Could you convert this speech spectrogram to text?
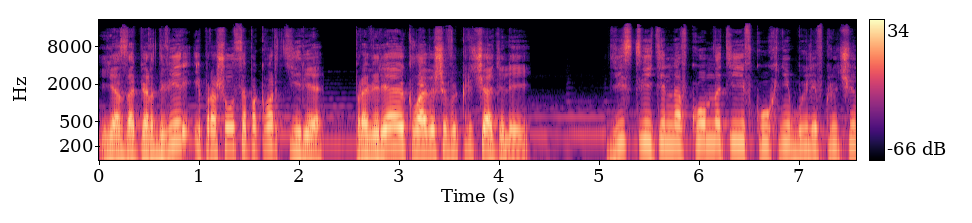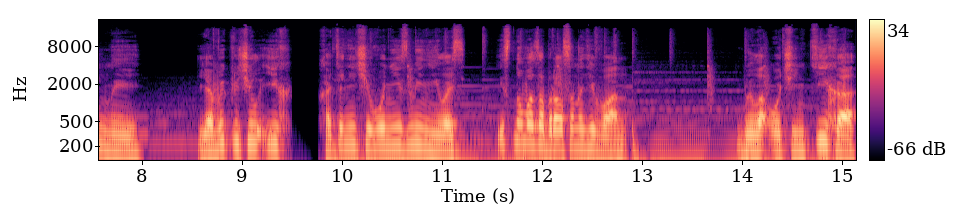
Я запер дверь и прошелся по квартире, проверяю клавиши выключателей. Действительно, в комнате и в кухне были включены. Я выключил их, хотя ничего не изменилось, и снова забрался на диван. Было очень тихо,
